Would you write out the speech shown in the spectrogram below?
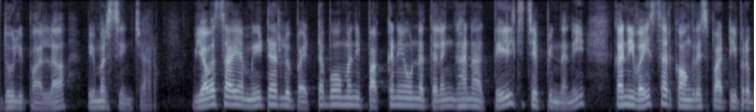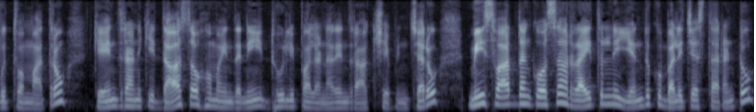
ధూళిపాల్ల విమర్శించారు. వ్యవసాయ మీటర్లు పెట్టబోమని పక్కనే ఉన్న తెలంగాణ తేల్చి చెప్పిందని కానీ వైఎస్ఆర్ కాంగ్రెస్ పార్టీ ప్రభుత్వం మాత్రం కేంద్రానికి దాసోహమైందని ధూళిపాల నరేంద్ర ఆక్షేపించారు. మీ స్వార్థం కోసం రైతుల్ని ఎందుకు బలి చేస్తారంటూ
